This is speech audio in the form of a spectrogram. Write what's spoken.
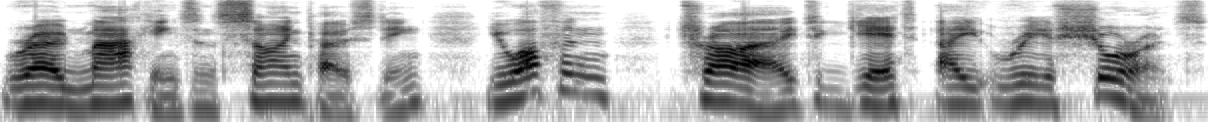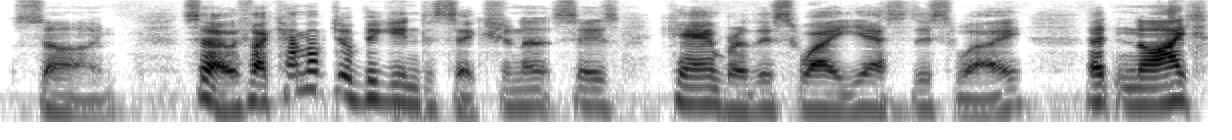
road markings and signposting, you often try to get a reassurance sign. So if I come up to a big intersection and it says Canberra this way, yes, this way, at night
